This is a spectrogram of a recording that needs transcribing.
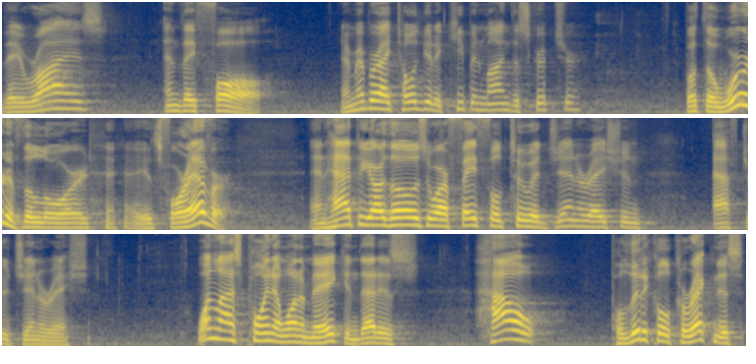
they rise and they fall. Now remember I told you to keep in mind the scripture? But the word of the Lord is forever. And happy are those who are faithful to it generation after generation. One last point I want to make, and that is how political correctness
